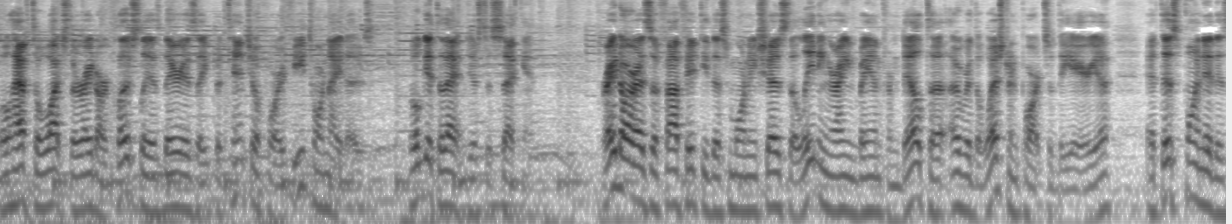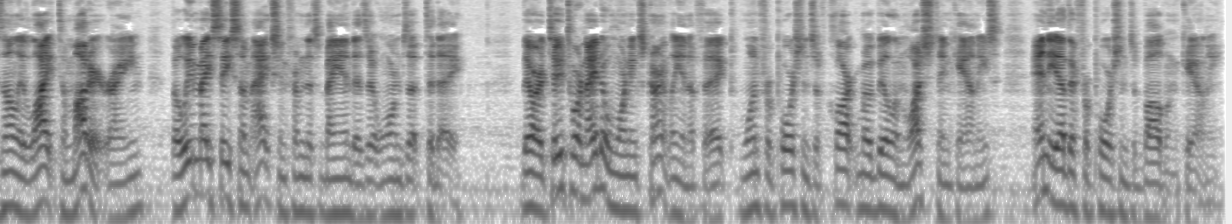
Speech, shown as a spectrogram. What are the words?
We'll have to watch the radar closely as there is a potential for a few tornadoes. We'll get to that in just a second. Radar as of 550 this morning shows the leading rain band from Delta over the western parts of the area. At this point it is only light to moderate rain, but we may see some action from this band as it warms up today. There are two tornado warnings currently in effect, one for portions of Clarke, Mobile, and Washington counties, and the other for portions of Baldwin County.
